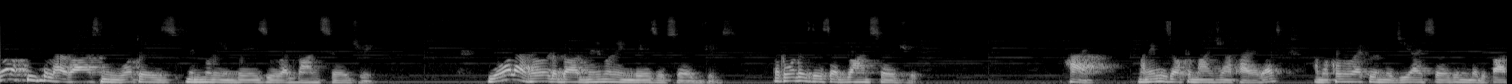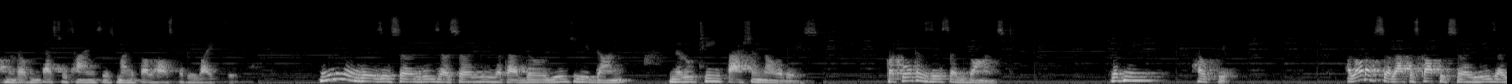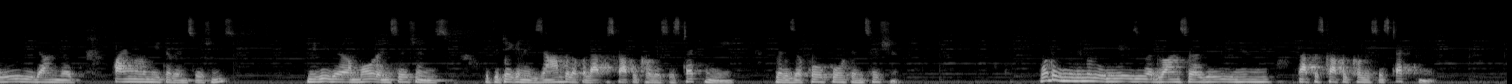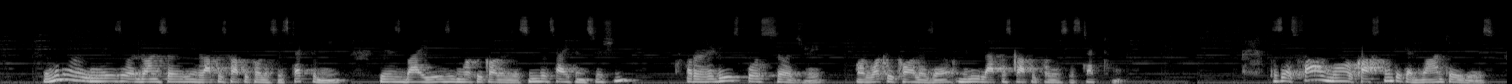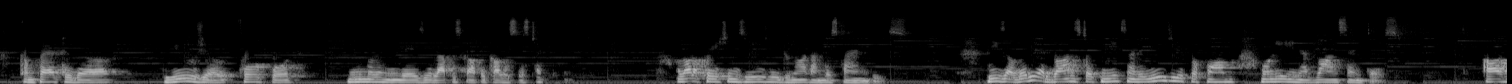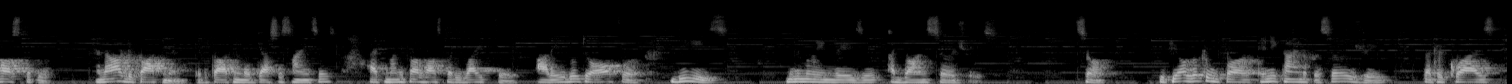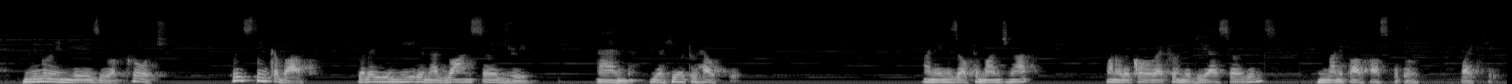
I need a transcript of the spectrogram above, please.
lot of people have asked me what is minimally invasive advanced surgery. You all have heard about minimally invasive surgeries, but what is this advanced surgery? Hi, my name is Dr. Manjunath Haridas. I'm a colorectal and the GI surgeon in the Department of Intestinal Sciences, Manipal Hospital, Whitefield. Minimally invasive surgeries are surgeries that are usually done in a routine fashion nowadays. But what is this advanced? Let me help you. A lot of laparoscopic surgeries are usually done with 5 millimeter incisions. Maybe there are more incisions. If you take an example of a laparoscopic cholecystectomy, there is a 4-port incision. What is minimally invasive advanced surgery in laparoscopic cholecystectomy? The minimally invasive advanced surgery in laparoscopic cholecystectomy is by using what we call as a single site incision or a reduced port surgery or what we call as a mini laparoscopic cholecystectomy. This has far more cosmetic advantages compared to the usual four-port minimally invasive laparoscopic cholecystectomy. A lot of patients usually do not understand these. These are very advanced techniques and are usually performed only in advanced centers. Our hospital and our department, the Department of Gastrosciences at Manipal Hospital Whitefield, are able to offer these minimally invasive advanced surgeries. So, if you're looking for any kind of a surgery that requires minimally invasive approach, please think about whether you need an advanced surgery and we are here to help you. My name is Dr. Manjunath, one of the colorectal and the GI surgeons in Manipal Hospital, Whitefield.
